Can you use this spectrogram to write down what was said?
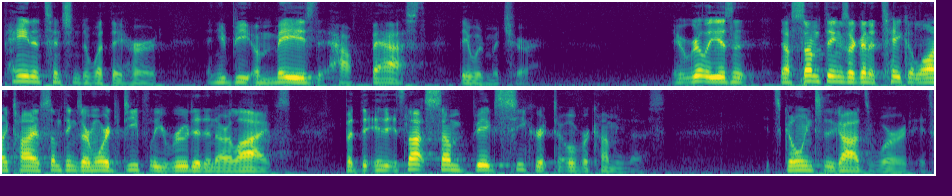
paying attention to what they heard. And you'd be amazed at how fast they would mature. It really isn't. Now, some things are going to take a long time, some things are more deeply rooted in our lives. But it's not some big secret to overcoming this. It's going to God's Word, it's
